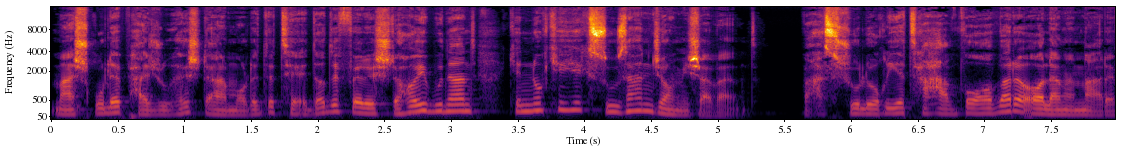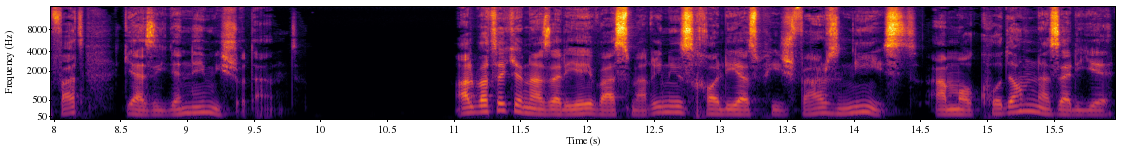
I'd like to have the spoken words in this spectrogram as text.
مشغول پژوهش در مورد تعداد فرشته هایی بودند که نوک یک سوزن جا می شوند. و از شلوغی تهوع عالم معرفت گزیده نمی شدند. البته که نظریه وسمقی نیز خالی از پیشفرز نیست اما کدام نظریه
